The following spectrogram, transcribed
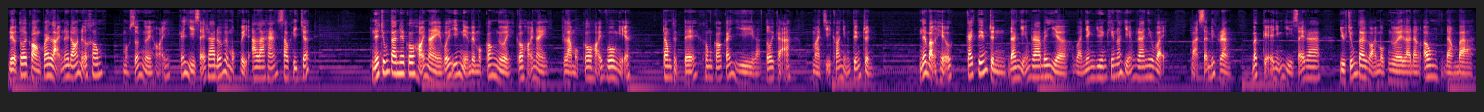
Liệu tôi còn quay lại nơi đó nữa không? Một số người hỏi, cái gì xảy ra đối với một vị A-la-hán sau khi chết? Nếu chúng ta nêu câu hỏi này với ý niệm về một con người, câu hỏi này là một câu hỏi vô nghĩa. Trong thực tế, không có cái gì là tôi cả, mà chỉ có những tiến trình. Nếu bạn hiểu cái tiến trình đang diễn ra bây giờ và nhân duyên khiến nó diễn ra như vậy, bạn sẽ biết rằng, bất kể những gì xảy ra, dù chúng ta gọi một người là đàn ông, đàn bà,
